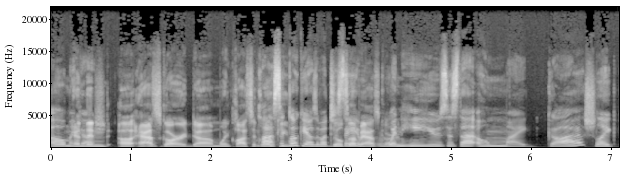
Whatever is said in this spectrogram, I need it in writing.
oh my and gosh. then uh, Asgard. Um, when classic, Classic Loki, I was about to say up Asgard. when he uses that. Oh my gosh! Like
